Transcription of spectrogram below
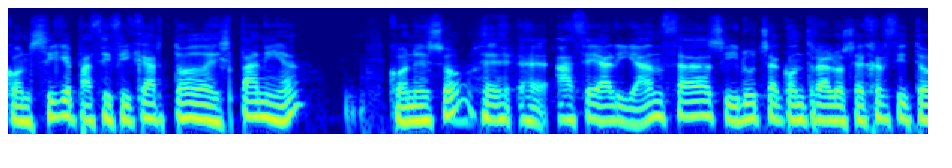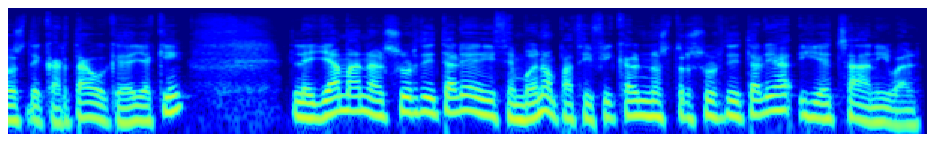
consigue pacificar toda Hispania, con eso, eh, hace alianzas y lucha contra los ejércitos de Cartago que hay aquí, le llaman al sur de Italia y dicen, bueno, pacifica nuestro sur de Italia y echa a Aníbal.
